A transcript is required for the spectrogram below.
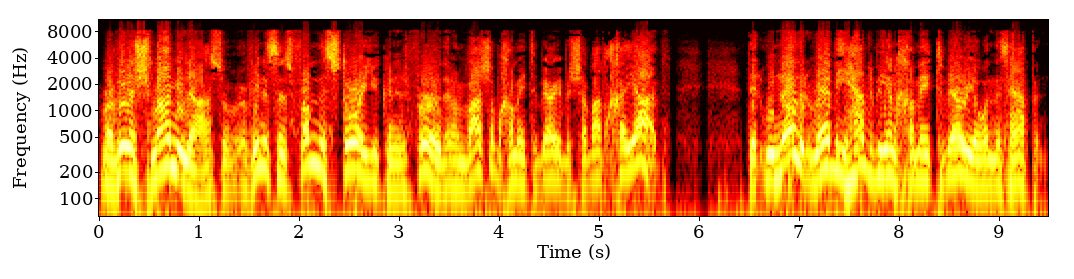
Ravina Shmamina, so Ravina says from this story you can infer that Amvasha b'chamei Tiberia b'Shabbat chayav, that we know that Rabbi had to be in Chamei Tiberia when this happened.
